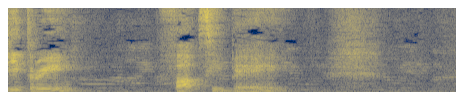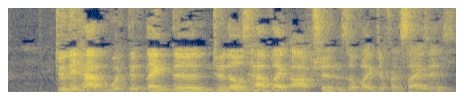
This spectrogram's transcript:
T3, FoxyBae. Do they have what the, like the do those have like options of like different sizes?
